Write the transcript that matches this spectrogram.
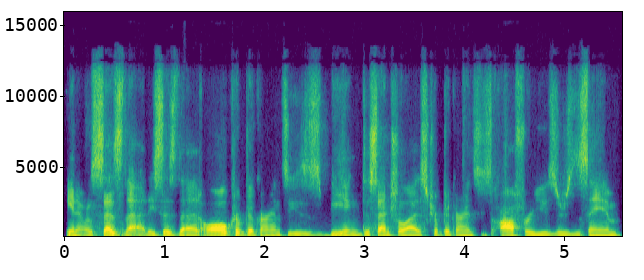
you know, says that he says that all cryptocurrencies, being decentralized cryptocurrencies, offer users the same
